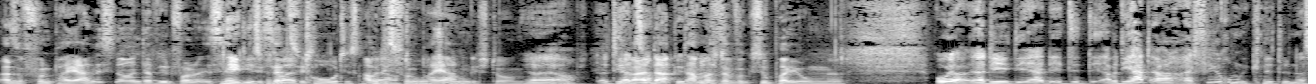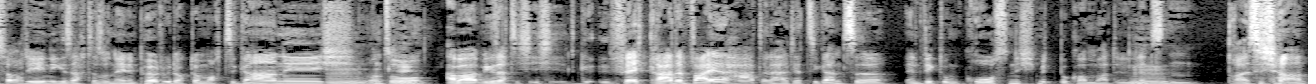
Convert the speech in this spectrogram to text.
Also vor ein paar Jahren ist sie noch interviewt worden. Ist Nee, die ist mittlerweile jetzt- tot, die ist aber die ist vor ein paar Jahren gestorben. Ja, ja. Die Die, war da, damals war wirklich super jung, ne? Oh ja, ja, die, die, ja, die, aber die hat auch halt viel rumgeknittelt. ne? Das war auch diejenige, die sagte so, nee, den Pertwee Doktor mochte sie gar nicht und okay. so. Aber wie gesagt, ich, ich, vielleicht gerade weil Hartnell halt jetzt die ganze Entwicklung groß nicht mitbekommen hat in den letzten 30 Jahren,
